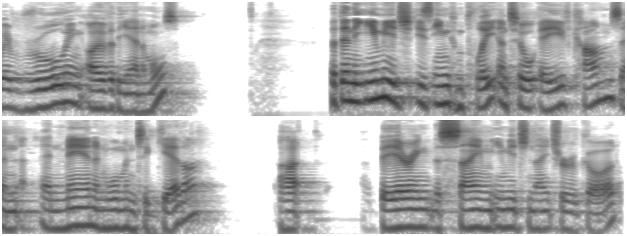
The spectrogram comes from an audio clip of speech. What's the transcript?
we're ruling over the animals. But then the image is incomplete until Eve comes and, and man and woman together are bearing the same image nature of God.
